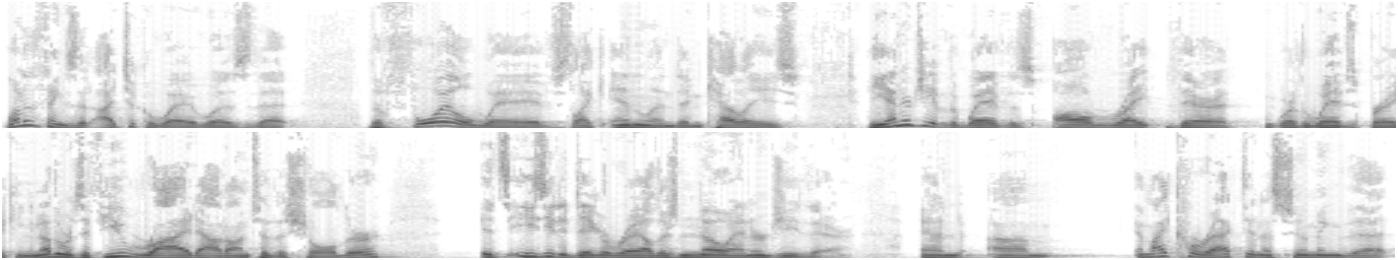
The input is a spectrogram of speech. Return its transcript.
One of the things that I took away was that the foil waves, like inland and Kelly's, the energy of the wave is all right there where the wave's breaking. In other words, if you ride out onto the shoulder, it's easy to dig a rail. There's no energy there. And um, am I correct in assuming that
